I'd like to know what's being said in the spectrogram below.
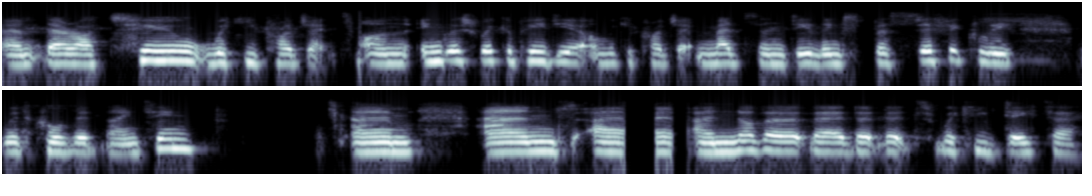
Um, there are two wiki projects on English Wikipedia on Wiki Project Medicine dealing specifically with COVID-19. Um, and uh, another there that, that's Wikidata,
